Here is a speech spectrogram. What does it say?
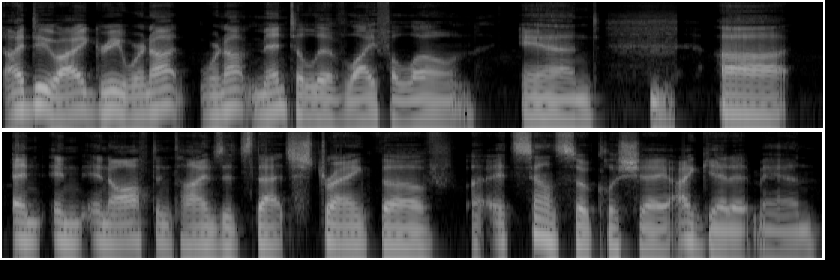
I do. I agree. We're not we're not meant to live life alone. And mm-hmm. uh and and and oftentimes it's that strength of uh, it sounds so cliche i get it man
